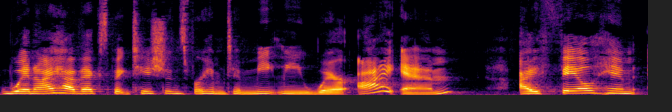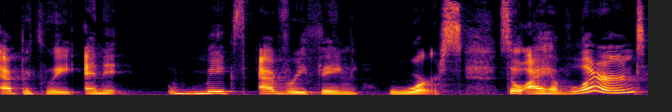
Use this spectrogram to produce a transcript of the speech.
when I have expectations for him to meet me where I am, I fail him epically and it makes everything worse. So I have learned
